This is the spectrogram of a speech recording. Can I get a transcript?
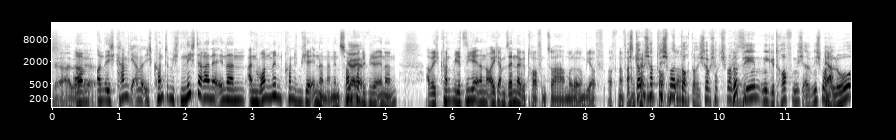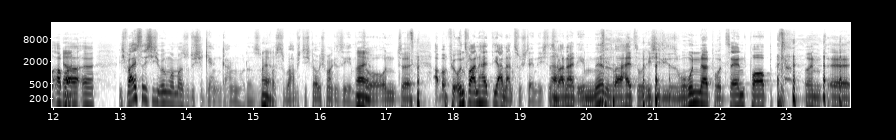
Wir alle, ähm, ja. Und ich kann mich, aber ich konnte mich nicht daran erinnern, an One Minute konnte ich mich erinnern, an den Song Ja, konnte ja. ich mich erinnern, aber ich konnte mich jetzt nicht erinnern, euch am Sender getroffen zu haben oder irgendwie auf, auf einer Ich Veranstaltung glaube, ich habe dich mal, doch, doch, ich glaube, ich habe dich mal gesehen, nee, getroffen, nicht, also nicht mal Ja. Hallo, aber Ja. äh, ich weiß, dass ich dich irgendwann mal so durch die Gang gegangen oder so. Ja. Was habe ich dich, glaube ich, mal gesehen. Ja. so, und, äh, aber für uns waren halt die anderen zuständig. Das waren halt eben, ne, das war halt so richtig dieses 100% Pop und äh,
